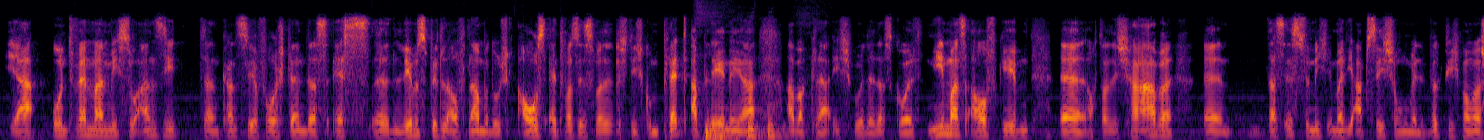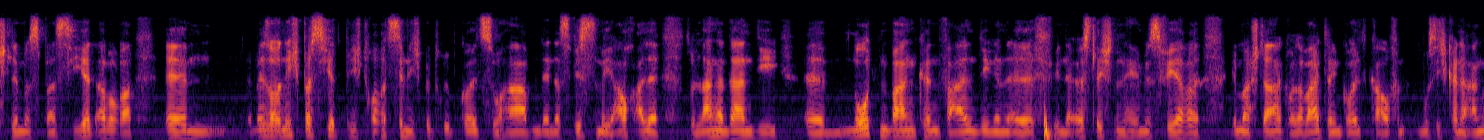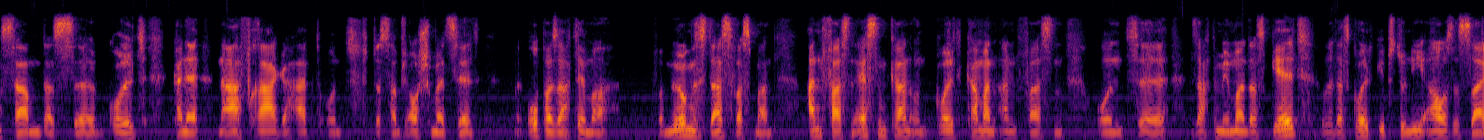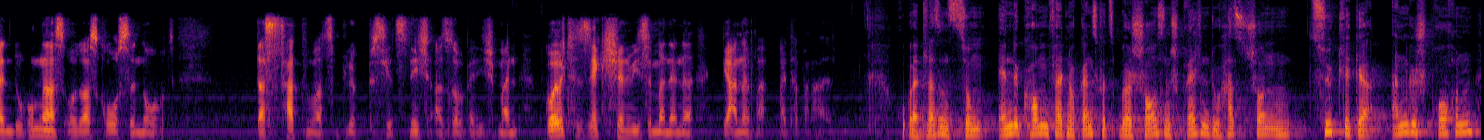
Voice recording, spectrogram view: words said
Ja, und wenn man mich so ansieht, dann kannst du dir vorstellen, dass es äh, Lebensmittelaufnahme durchaus etwas ist, was ich nicht komplett ablehne, ja. Aber klar, ich würde das Gold niemals aufgeben, äh, auch dass ich habe. Äh, das ist für mich immer die Absicherung, wenn wirklich mal was Schlimmes passiert. Aber ähm, wenn es auch nicht passiert, bin ich trotzdem nicht betrübt, Gold zu haben, denn das wissen wir ja auch alle, solange dann die äh, Notenbanken, vor allen Dingen äh, in der östlichen Hemisphäre, immer stärker oder weiterhin Gold kaufen, muss ich keine Angst haben, dass äh, Gold keine Nachfrage hat. Und das habe ich auch schon mal erzählt. Mein Opa sagte immer, Vermögen ist das, was man anfassen, essen kann und Gold kann man anfassen und äh, sagte mir immer, das Geld oder das Gold gibst du nie aus, es sei denn, du hungerst oder hast große Not. Das hatten wir zum Glück bis jetzt nicht. Also wenn ich mein Goldsäckchen, wie ich es immer nenne, gerne weiter behalten. Robert, lass uns zum Ende kommen, vielleicht noch ganz kurz über Chancen sprechen. Du hast schon Zykliker angesprochen.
